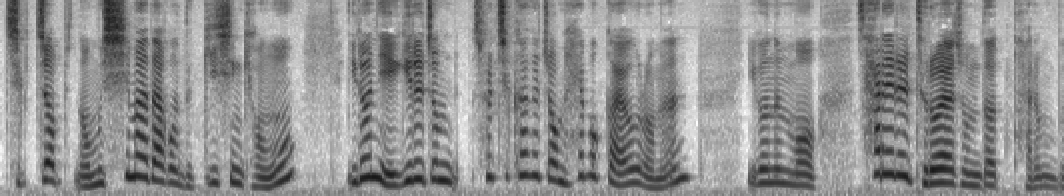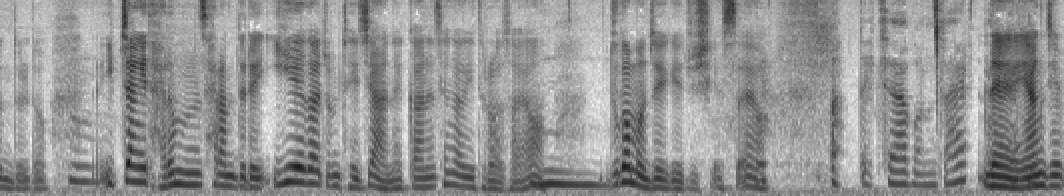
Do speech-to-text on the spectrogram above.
직접 너무 심하다고 느끼신 경우, 이런 얘기를 좀 솔직하게 좀 해볼까요, 그러면? 이거는 뭐 사례를 들어야 좀 더 다른 분들도 음. 입장이 다른 사람들의 이해가 좀 되지 않을까 하는 생각이 들어서요. 음. 누가 먼저 얘기해 주시겠어요? 아, 네, 제가 먼저 할까요? 네, 양재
